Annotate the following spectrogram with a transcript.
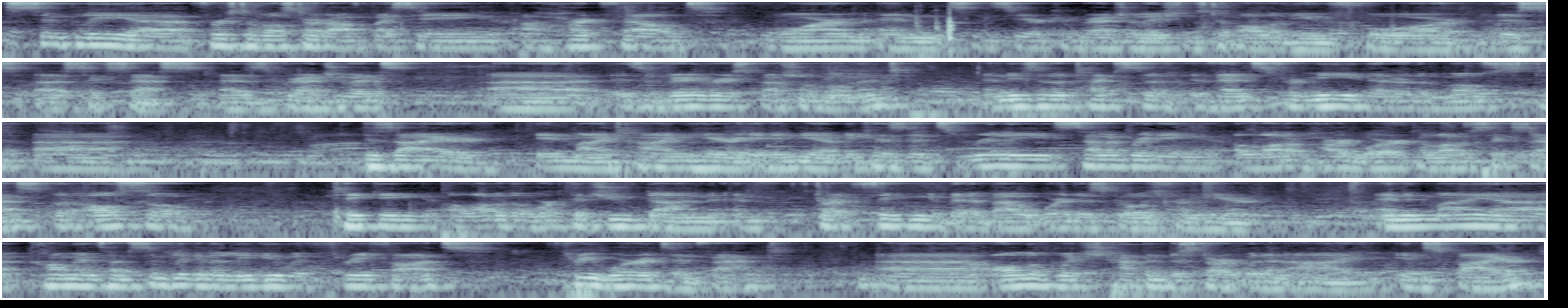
simply, uh, first of all, start off by saying a heartfelt, warm, and sincere congratulations to all of you for this uh, success as graduates. Uh, it's a very, very special moment, and these are the types of events for me that are the most uh, desired in my time here in India because it's really celebrating a lot of hard work, a lot of success, but also taking a lot of the work that you've done and start thinking a bit about where this goes from here. And in my uh, comments, I'm simply going to leave you with three thoughts, three words, in fact, uh, all of which happen to start with an I. Inspire.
